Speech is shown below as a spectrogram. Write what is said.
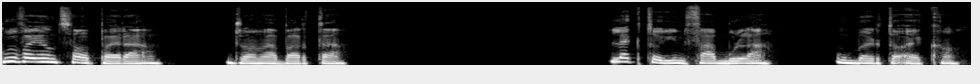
Pływająca opera Johna Barta. Lektor in fabula Umberto Eco.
